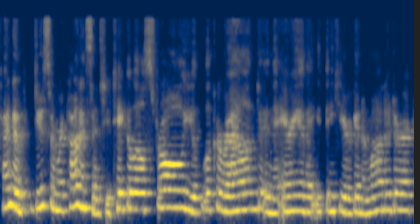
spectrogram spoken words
kind of do some reconnaissance. You take a little stroll, you look around in the area that you think you're going to monitor.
